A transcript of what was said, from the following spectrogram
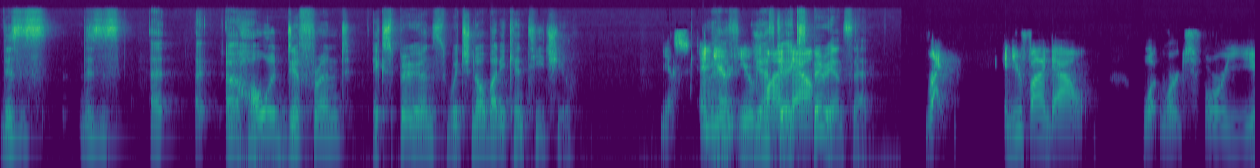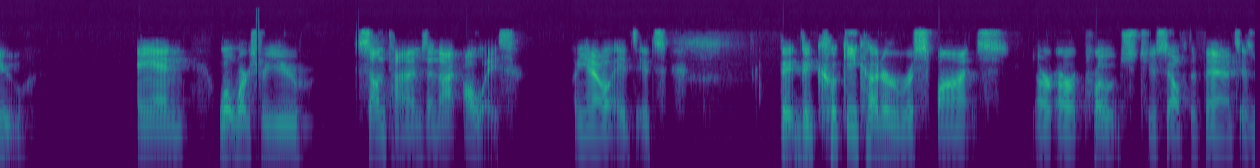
This is this is a, a, a whole different experience which nobody can teach you. Yes. And you you, have, you, you have to experience out, that. Right. And you find out what works for you. And what works for you sometimes and not always. You know it's it's the, the cookie cutter response or, or approach to self-defense is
